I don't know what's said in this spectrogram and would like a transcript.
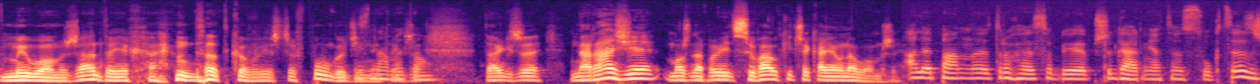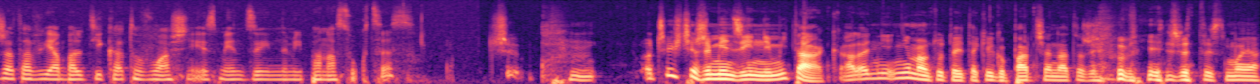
My Łomża dojechałem dodatkowo jeszcze w pół godziny. Znamy Także, to. także na razie można powiedzieć Suwałki czekają na Łomży. Ale pan e, trochę sobie przygarnia ten sukces, że ta Via Baltica to właśnie jest między innymi pana sukces? Czy, hmm, oczywiście, że między innymi tak, ale nie, nie mam tutaj takiego parcia na to, żeby powiedzieć, że to jest moja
